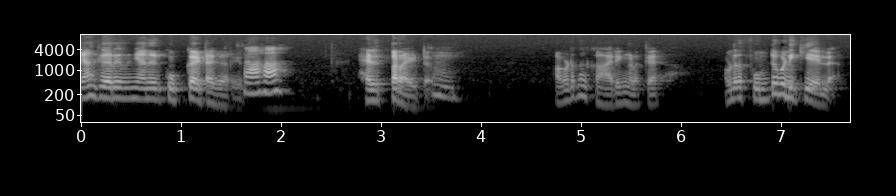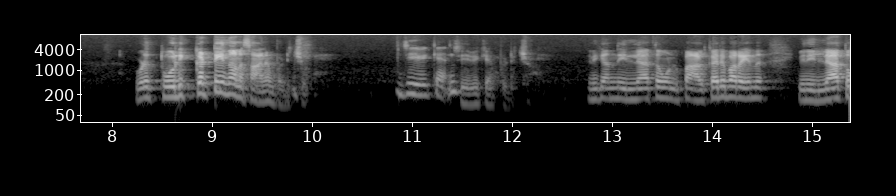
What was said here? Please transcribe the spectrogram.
ഞാൻ കയറിയത് ഞാനൊരു കുക്കായിട്ടാണ് കയറിയത്. ഹെൽപ്പറായിട്ട്. അവിടുന്ന് കാര്യങ്ങളൊക്കെ അവിടുത്തെ ഫുഡ് പഠിക്കുകയല്ല. അവിടെ തൊലിക്കട്ടി എന്ന് പറഞ്ഞ സാധനം പഠിച്ചു. ജീവിക്കാൻ. ജീവിക്കാൻ പഠിച്ചു. എനിക്ക് അന്ന് ഇല്ലാത്ത കൊണ്ട് ഇപ്പം ആൾക്കാർ പറയുന്നത് ഇവന് ഇല്ലാത്ത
